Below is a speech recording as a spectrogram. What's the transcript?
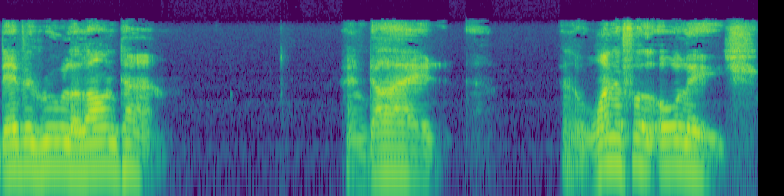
David ruled a long time and died in a wonderful old age.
